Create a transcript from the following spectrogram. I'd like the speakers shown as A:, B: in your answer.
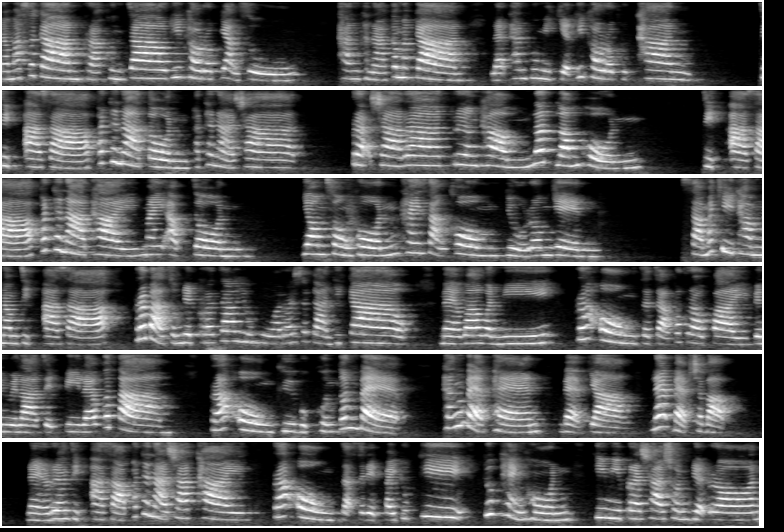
A: นมัสการพระคุณเจ้าที่เคารพอย่างสูง ท่านคณะกรรมการ และท่านผู้มีเกียรติที่เคารพทุกท่าน จิตอาสาพัฒนาตน พัฒนาชาติ ประชาราชเรื่องธรรมเลิศล้ำผล จิตอาสาพัฒนาไทยไม่อับจน ยอมส่งผลให้สังคมอยู่ร่มเย็นสามัคคีธรรมนำจิตอาสา พระบาทสมเด็จพระเจ้าอยู่หัวรัชกาลที่ 9 แม้ว่าวันนี้ พระองค์จะจากพวกเราไปเป็นเวลาเจ็ดปีแล้วก็ตาม พระองค์คือบุคคลต้นแบบ ทั้งแบบแผน แบบอย่างและแบบฉบับ ในเรื่องจิตอาสาพัฒนาชาติไทย พระองค์จะเสด็จไปทุกที่ทุกแห่งหนที่มีประชาชนเดือดร้อน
